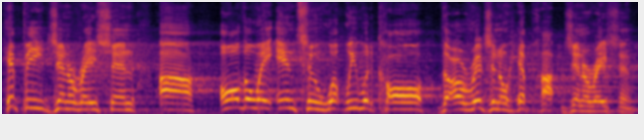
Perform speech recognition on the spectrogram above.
hippie generation, uh, all the way into what we would call the original hip hop generation.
